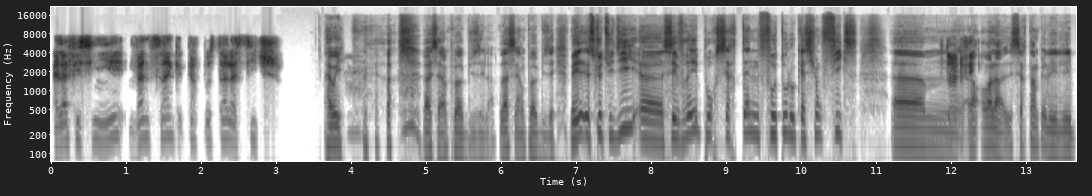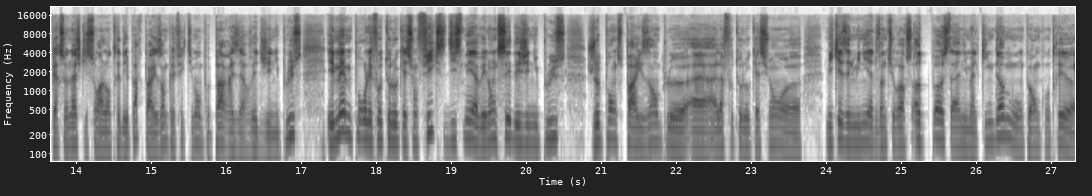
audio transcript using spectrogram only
elle a fait signer 25 cartes postales à Stitch. Ah oui, c'est un peu abusé là. Là, c'est un peu abusé. Mais ce que tu dis, c'est vrai pour certaines photolocations fixes? Euh, alors, voilà, certains les, personnages qui sont à l'entrée des parcs, par exemple, effectivement, on peut pas réserver de Genie Plus. Et même pour les photolocations fixes, Disney avait lancé des Genie Plus. Je pense par exemple à, la photolocation euh, Mickey's and Minnie Adventurers Outpost à Animal Kingdom, où on peut rencontrer euh,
